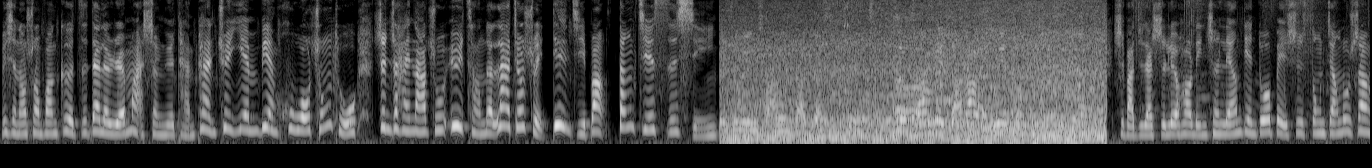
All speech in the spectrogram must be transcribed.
没想到双方各自带了人马相约谈判，却演变互殴冲突，甚至还拿出预藏的辣椒水、电击棒当街私刑。这边常打架事件，常被打到里面事发就在十六号凌晨两点多，北市松江路上，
